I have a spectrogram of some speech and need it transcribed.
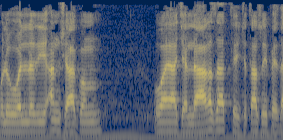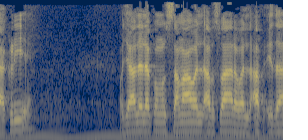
قل هو الذي انشاكم وایا چې الله غزاد ته چې تاسو پیدا کړی وجعل لكم السماء والابصار والافئده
